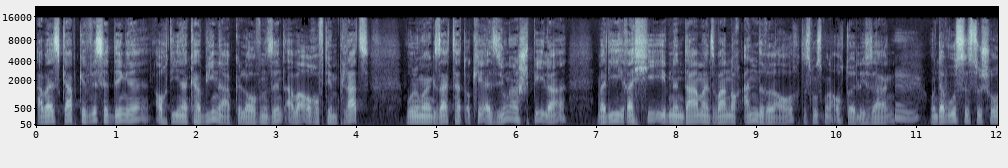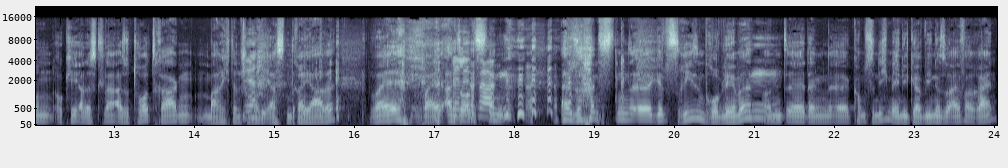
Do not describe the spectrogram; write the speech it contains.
Aber es gab gewisse Dinge, auch die in der Kabine abgelaufen sind, aber auch auf dem Platz, wo du mal gesagt hast, okay, als junger Spieler, weil die Hierarchieebenen damals waren noch andere auch, das muss man auch deutlich sagen. Hm. Und da wusstest du schon, okay, alles klar, also Tor tragen mache ich dann schon ja. mal die ersten drei Jahre, weil, weil ansonsten, ansonsten äh, gibt es Riesenprobleme hm. und äh, dann äh, kommst du nicht mehr in die Kabine so einfach rein.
